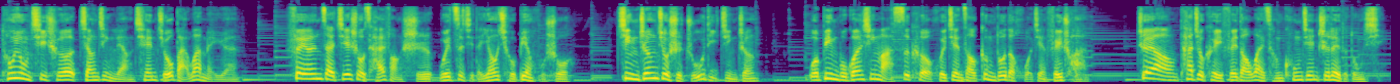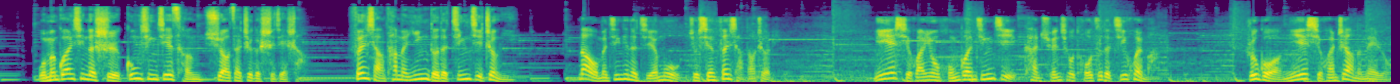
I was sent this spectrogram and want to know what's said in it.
通用汽车将近两千九百万美元。费恩在接受采访时为自己的要求辩护说：“竞争就是主底竞争，我并不关心马斯克会建造更多的火箭飞船，这样他就可以飞到外层空间之类的东西。我们关心的是工薪阶层需要在这个世界上分享他们应得的经济正义。”那我们今天的节目就先分享到这里。你也喜欢用宏观经济看全球投资的机会吗？如果你也喜欢这样的内容，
